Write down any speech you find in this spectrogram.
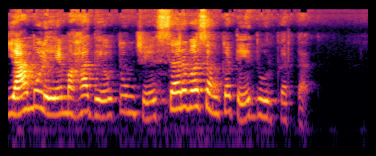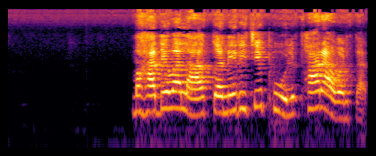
यामुळे महादेव तुमचे सर्व संकटे दूर करतात. महादेवाला कनेरीचे फूल फार आवडतात.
